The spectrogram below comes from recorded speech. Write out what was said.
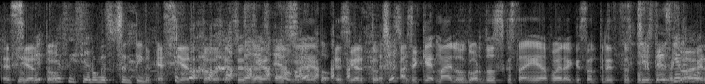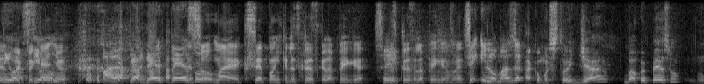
es yo, cierto. ¿Qué, qué se hicieron esos centímetros? Es cierto, eso es cierto, es cierto. Es cierto. Es cierto. Así que, mae, los gordos que están ahí afuera, que están tristes porque si ustedes que quieren pene es muy motivación pequeño, para perder peso. eso, mae, sepan que les crezca la pinga. Sí. Les crece la pinga, mae. sí, y lo más. de- A como estoy ya bajo de peso, oh,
